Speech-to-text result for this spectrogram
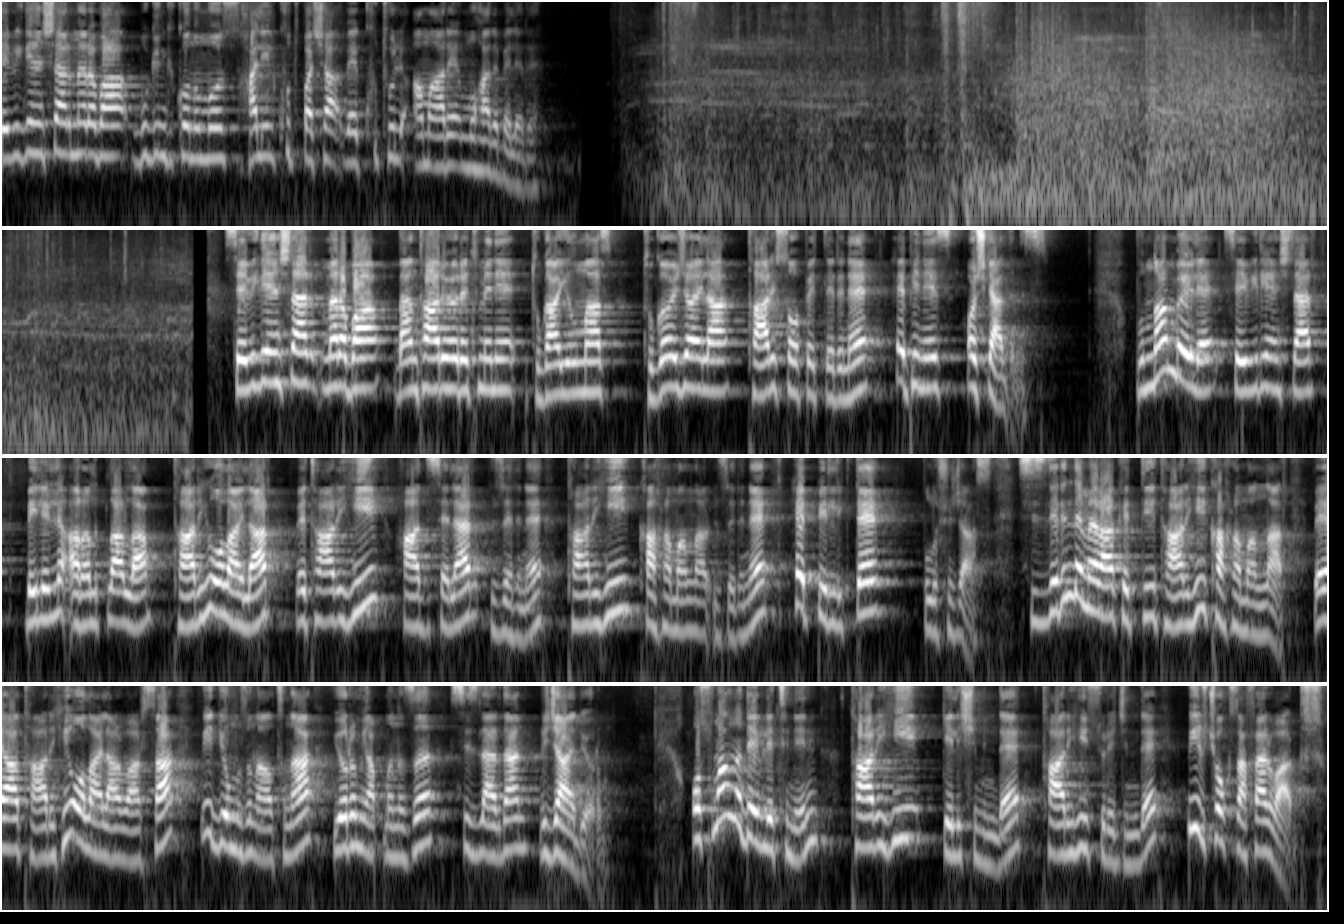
Sevgili gençler merhaba. Bugünkü konumuz Halil Kutpaşa ve Kutul Amare muharebeleri. Sevgili gençler merhaba. Ben tarih öğretmeni Tugay Yılmaz. Tugay Hoca ile tarih sohbetlerine hepiniz hoş geldiniz. Bundan böyle sevgili gençler belirli aralıklarla tarihi olaylar ve tarihi hadiseler üzerine, tarihi kahramanlar üzerine hep birlikte buluşacağız. Sizlerin de merak ettiği tarihi kahramanlar veya tarihi olaylar varsa videomuzun altına yorum yapmanızı sizlerden rica ediyorum. Osmanlı Devleti'nin tarihi gelişiminde, tarihi sürecinde birçok zafer vardır.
